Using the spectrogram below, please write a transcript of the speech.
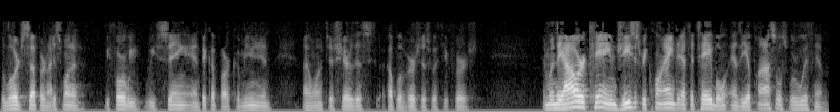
the Lord's Supper. And I just want to, before we, we sing and pick up our communion, I want to share this a couple of verses with you first. And when the hour came, Jesus reclined at the table, and the apostles were with him.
